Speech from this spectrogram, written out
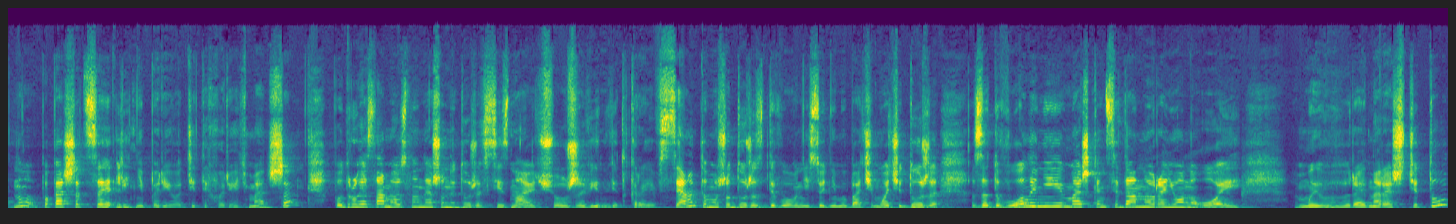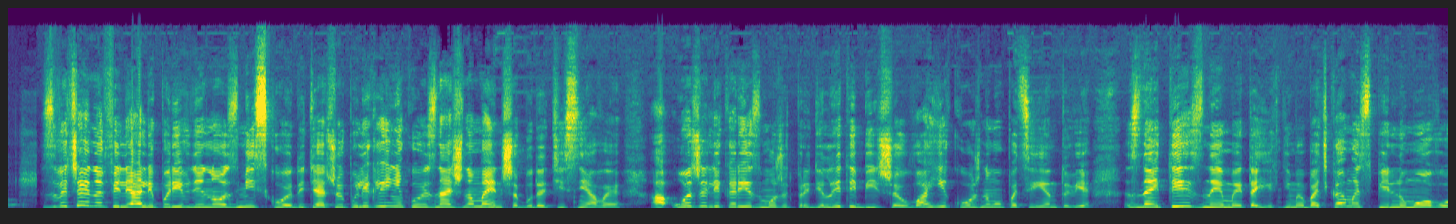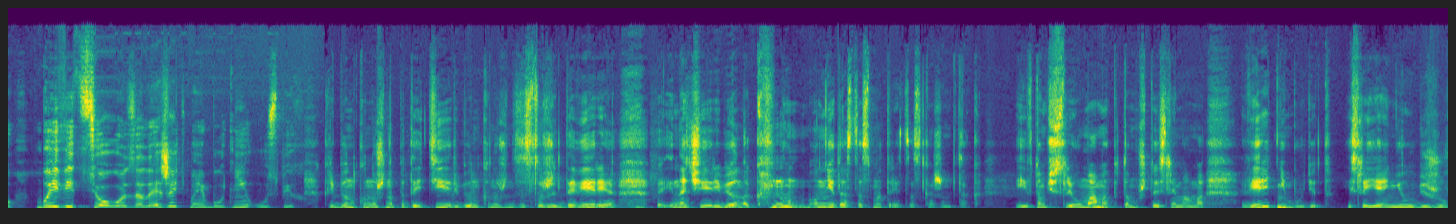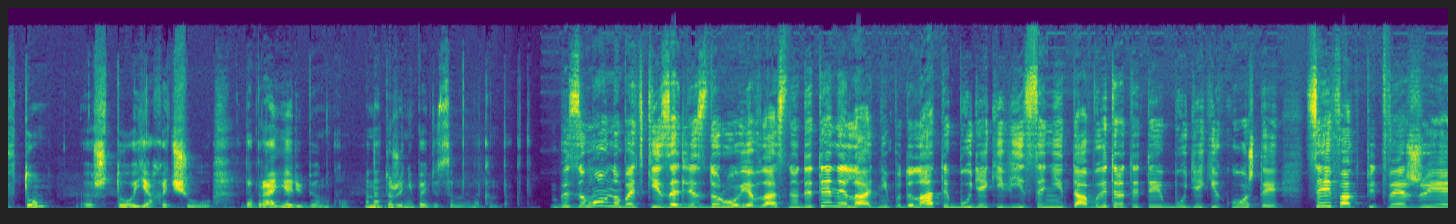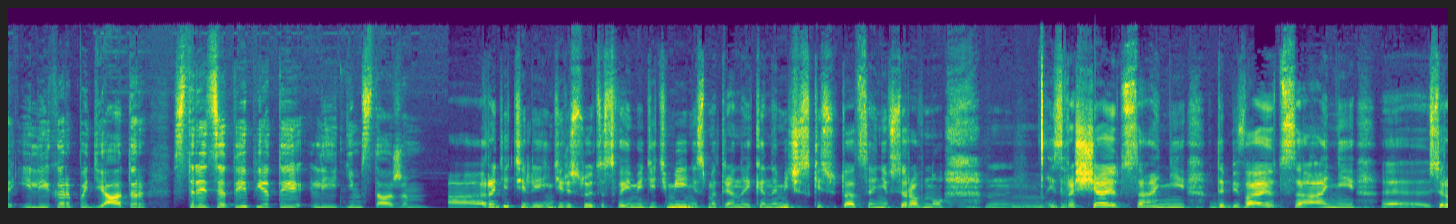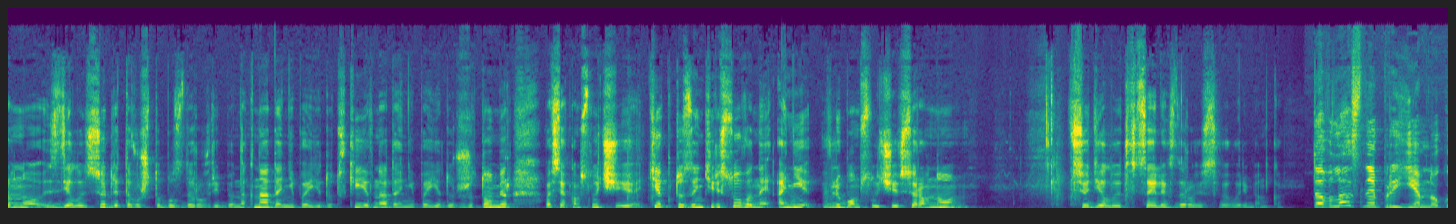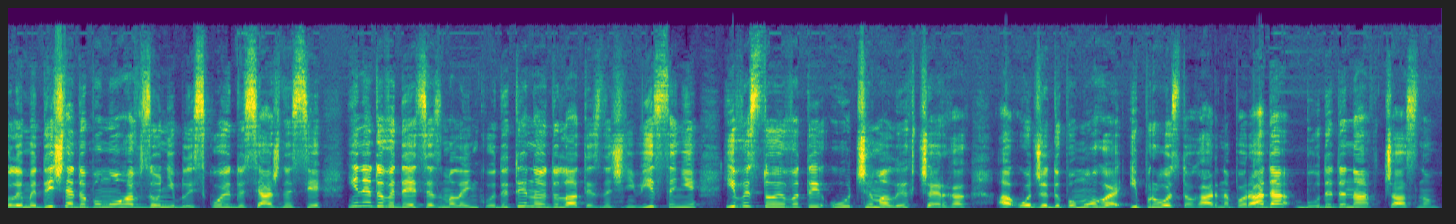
Ну, по-перше, це літній період, діти хворіють менше. По-друге, саме основне, що не дуже всі знають, що вже він відкрився, тому що дуже здивовані сьогодні. Ми бачимо очі, дуже задоволені мешканці даного району. Ой, ми нарешті тут. Звичайно, в філіалі порівняно з міською дитячою поліклінікою значно менше буде тісняви. А отже, лікарі зможуть приділити більше уваги кожному пацієнтові, знайти з ними та їхніми батьками спільну мову, бо й від цього залежить майбутній успіх. К ребенку нужно подойти, ребенку нужно заслужить доверие, иначе ребенок, ну, он не даст осмотреться, скажем так. И в том числе у мамы, потому что если мама верить не будет, если я не убежу в том, э, что я хочу добра я ребенку, она тоже не пойдет со мной на контакт. Безумовно, батьки задля здоров'я власної дитини ладні подолати будь-які відстані та витратити будь-які кошти. Цей факт підтверджує і лікар-педіатр з 35-літнім стажем. А родители интересуются своими детьми, несмотря на экономические ситуации, они все равно извращаются, они добиваются, они все равно сделают все для того, чтобы был здоров ребенок. Надо, они поедут в Киев, надо, они поедут в Житомир. Во всяком случае, те, кто заинтересованы, они в любом случае все равно все делают в целях здоровья своего ребенка. Та, власне, приємно, коли медична допомога в зоні близької досяжності і не доведеться з маленькою дитиною долати значні відстані і вистоювати у чималих чергах. А отже, допомога і просто гарна порада буде дана вчасно.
